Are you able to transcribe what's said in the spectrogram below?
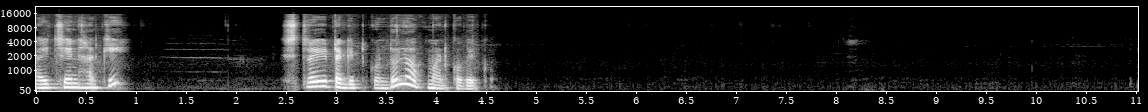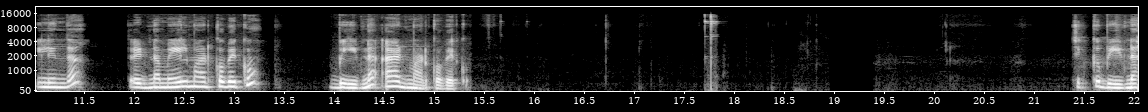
ಫೈವ್ ಚೈನ್ ಹಾಕಿ ಸ್ಟ್ರೈಟಾಗಿ ಇಟ್ಕೊಂಡು ಲಾಕ್ ಮಾಡ್ಕೋಬೇಕು. ಇಲ್ಲಿಂದ ಥ್ರೆಡ್ನ ಮೇಲ್ ಮಾಡ್ಕೋಬೇಕು ಬೀಡನ್ನ ಆ್ಯಡ್ ಮಾಡ್ಕೋಬೇಕು. ಚಿಕ್ಕ ಬೀಡನ್ನ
